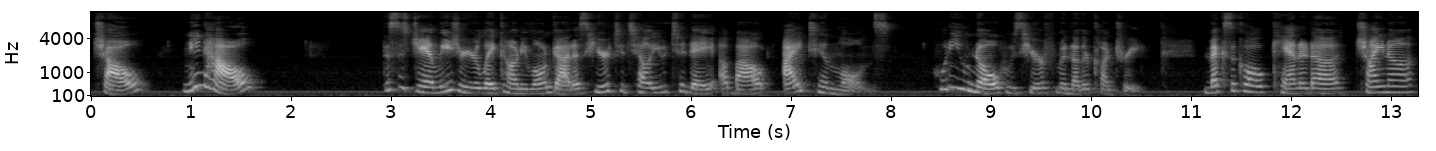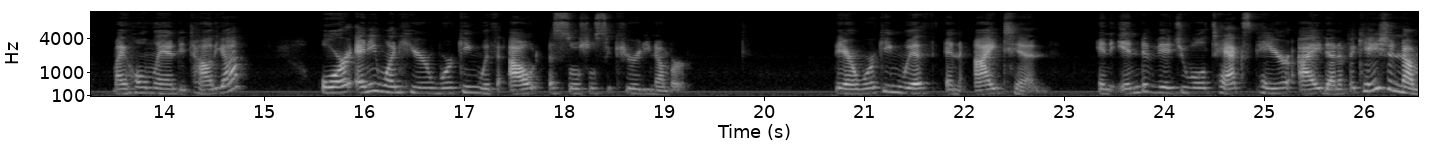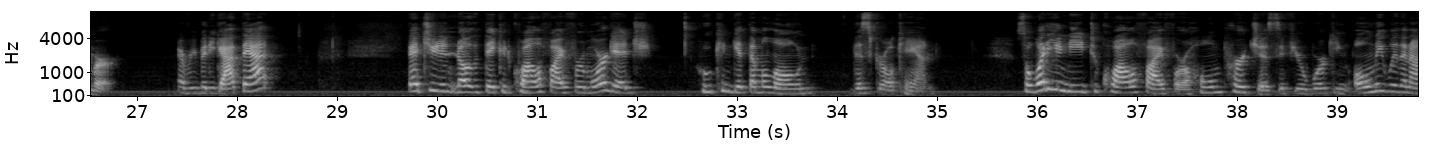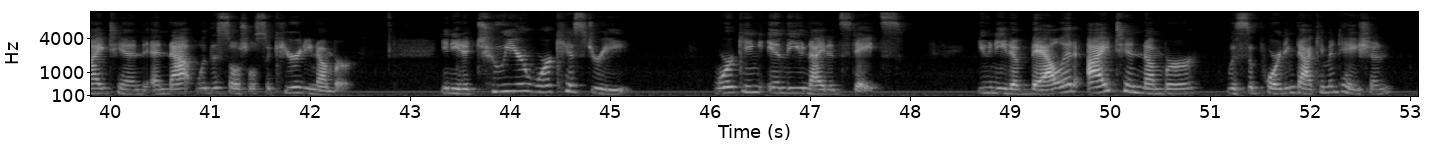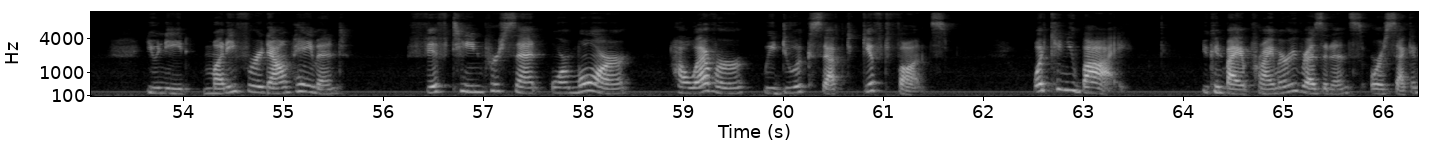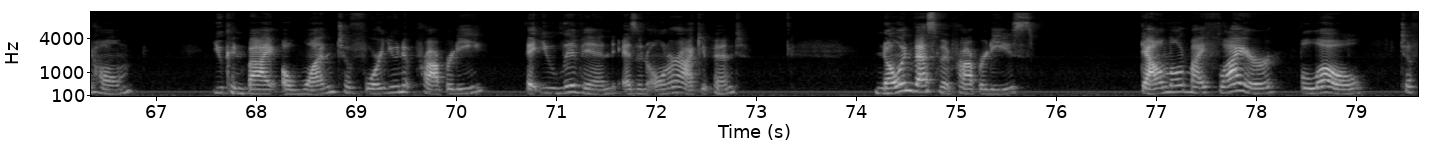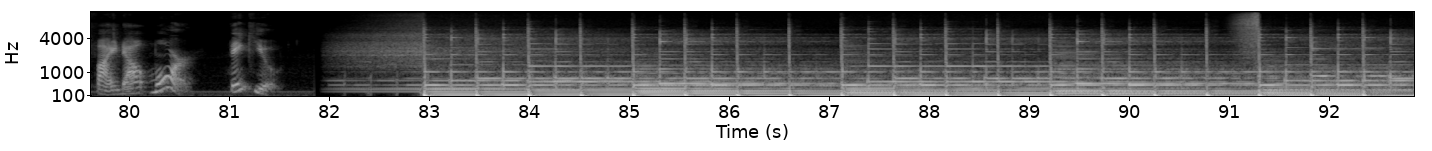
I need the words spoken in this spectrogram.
Ciao, Nin Hao. This is Jan Leisure, your Lake County loan goddess, here to tell you today about ITIN loans. Who do you know who's here from another country? Mexico, Canada, China, my homeland, Italia, or anyone here working without a social security number. They are working with an ITIN, an individual taxpayer identification number. Everybody got that? Bet you didn't know that they could qualify for a mortgage. Who can get them a loan? This girl can. So what do you need to qualify for a home purchase if you're working only with an ITIN and not with a social security number? You need a two-year work history working in the United States. You need a valid ITIN number with supporting documentation. You need money for a down payment, 15% or more. However, we do accept gift funds. What can you buy? You can buy a primary residence or a second home. You can buy a one to four unit property that you live in as an owner occupant. No investment properties. Download my flyer below to find out more. Thank you.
